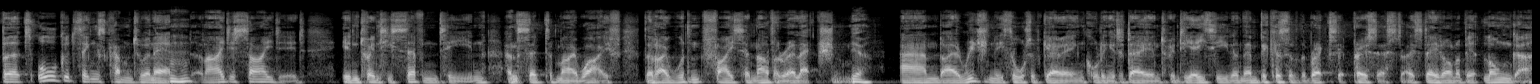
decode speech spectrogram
but all good things come to an end, mm-hmm. and I decided in 2017 and said to my wife that I wouldn't fight another election. Yeah. And I originally thought of going, calling it a day in 2018. And then because of the Brexit process, I stayed on a bit longer.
